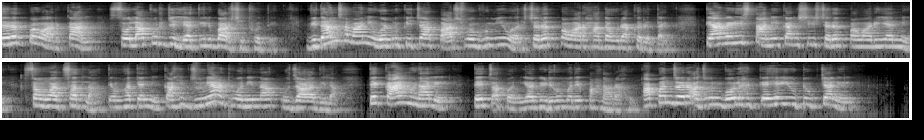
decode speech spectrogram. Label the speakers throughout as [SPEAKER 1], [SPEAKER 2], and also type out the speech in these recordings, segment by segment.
[SPEAKER 1] शरद पवार काल सोलापूर जिल्ह्यातील बार्शीत होते. विधानसभा निवडणुकीच्या पार्श्वभूमीवर शरद पवार हा दौरा करत आहेत. त्यावेळी स्थानिकांशी शरद पवार यांनी संवाद साधला. तेव्हा त्यांनी काही जुन्या आठवणींना उजाळा दिला. ते काय म्हणाले तेच आपण या व्हिडिओमध्ये पाहणार आहोत. आपण जर अजून बोल हटके हे यूट्यूब चॅनेल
